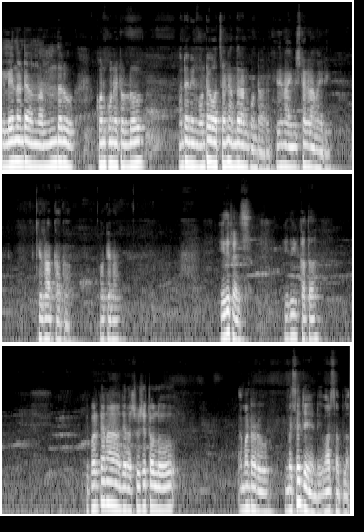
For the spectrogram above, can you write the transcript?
వీళ్ళు ఏంటంటే నన్ను అందరూ కొనుక్కునేటోళ్ళు అంటే నేను కొంటవచ్చు అని అందరూ అనుకుంటారు. ఇది నా ఇన్స్టాగ్రామ్ ఐడి. కిరాక్ కాక. ఓకేనా? ఇది ఫ్రెండ్స్ ఇది కథ. ఇప్పటికైనా జర చూసేటోళ్ళు ఏమంటారు? మెసేజ్ చేయండి వాట్సాప్లో.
